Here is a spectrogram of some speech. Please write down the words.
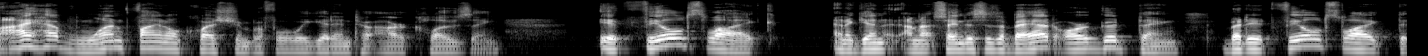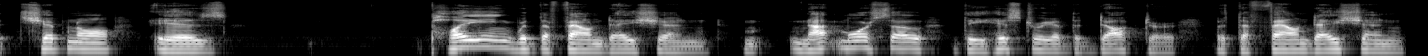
I have one final question before we get into our closing. It feels like, and again, I'm not saying this is a bad or a good thing, but it feels like that Chibnall is playing with the foundation, not more so the history of the Doctor, but the foundation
